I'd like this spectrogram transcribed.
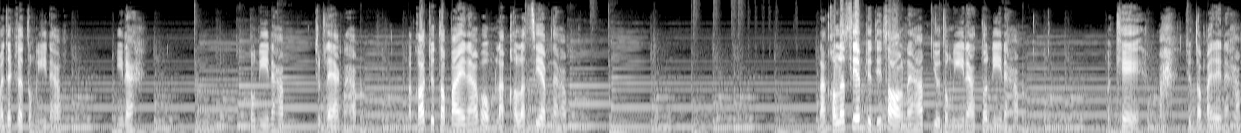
มันจะเกิดตรงนี้นะครับ นี่นะ ตรงนี้นะครับ จุดแรกนะครับ แล้วก็จุดต่อไปนะครับผมหลังคอลอสเซียมนะครับ หลังคอลอสเซียมจุดที่สองนะครับ อยู่ตรงนี้นะต้นนี้นะครับ โอเคไปจุดต่อไปเลยนะครับ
